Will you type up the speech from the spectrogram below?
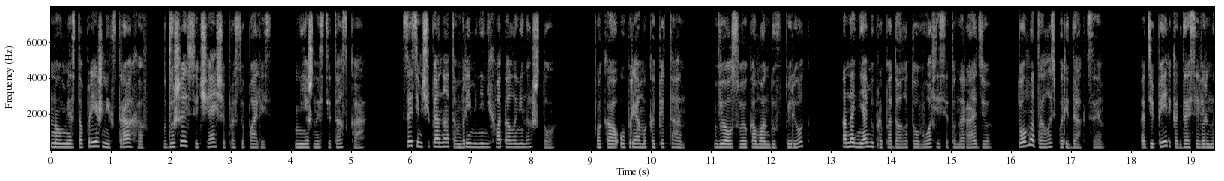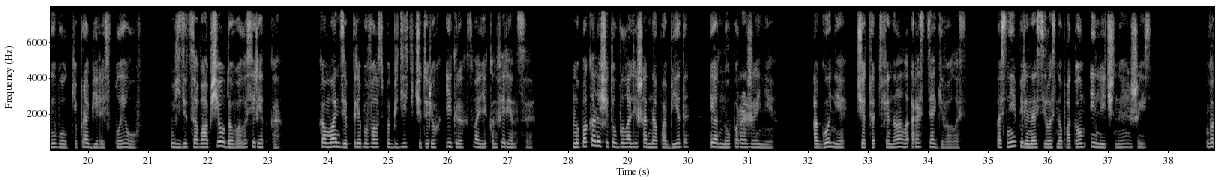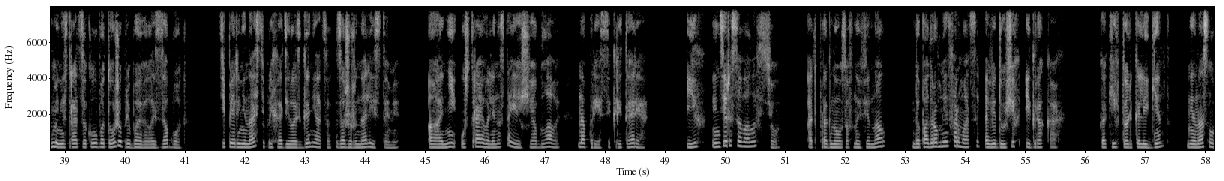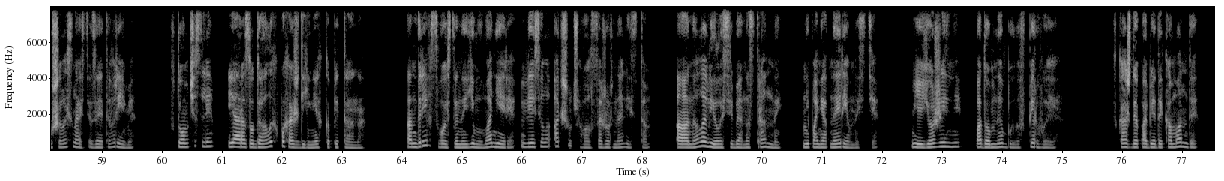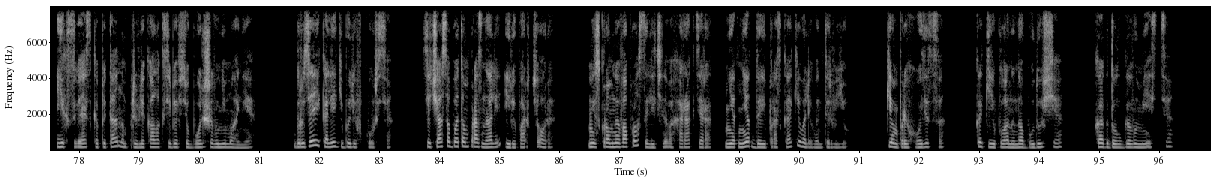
Но вместо прежних страхов в душе все чаще просыпались нежность и тоска. С этим чемпионатом времени не хватало ни на что. Пока упрямый капитан вел свою команду вперед, она днями пропадала то в офисе, то на радио, то моталась по редакциям. А теперь, когда северные волки пробились в плей-офф, видеться вообще удавалось редко. Команде требовалось победить в четырех играх своей конференции. Но пока на счету была лишь одна победа и одно поражение. Агония четвертьфинала растягивалась, а с ней переносилась на потом и личная жизнь. В администрации клуба тоже прибавилось забот. Теперь не Насте приходилось гоняться за журналистами, а они устраивали настоящие облавы на пресс-секретаря. Их интересовало все, от прогнозов на финал до подробной информации о ведущих игроках. Каких только легенд не наслушалась Настя за это время. В том числе и о разудалых похождениях капитана. Андрей в свойственной ему манере весело отшучивался журналистам, а она ловила себя на странной, непонятной ревности. В ее жизни подобное было впервые. С каждой победой команды их связь с капитаном привлекала к себе все больше внимания. Друзья и коллеги были в курсе. Сейчас об этом прознали и репортеры. Нескромные вопросы личного характера нет-нет, да и проскакивали в интервью. Кем приходится? Какие планы на будущее? Как долго вместе?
